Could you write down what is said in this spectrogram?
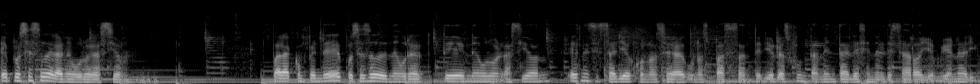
El proceso de la neurulación. Para comprender el proceso de, neurulación es necesario conocer algunos pasos anteriores fundamentales en el desarrollo embrionario.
